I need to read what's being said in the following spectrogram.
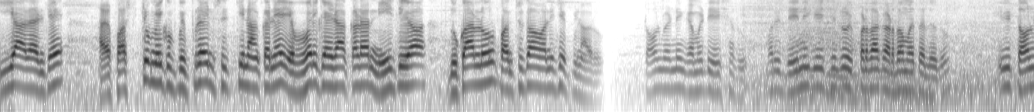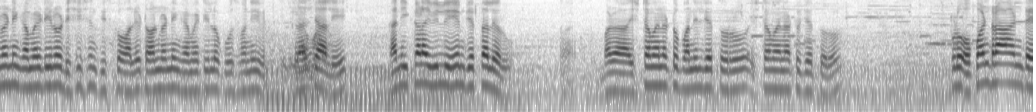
ఇవ్వాలంటే ఫస్ట్ మీకు ప్రిఫరెన్స్ ఇచ్చినాకనే ఎవరికైనా అక్కడ నీతిగా దుకాణాలు పంచుతామని చెప్పినారు. టౌన్ వెండింగ్ కమిటీ వేసినారు మరి దేనికి వేసినారు ఇప్పటిదాకా అర్థమవుతలేదు ఈ టౌన్ వెండింగ్ కమిటీలో డిసిషన్ తీసుకోవాలి. టౌన్ వెండింగ్ కమిటీలో కూర్చొని గ్రహించాలి. కానీ ఇక్కడ వీళ్ళు ఏం చేస్తలేరు. బట్ ఇష్టమైనట్టు పనులు చేస్తుర్రు ఇష్టమైనట్టు చేస్తుర్రు. ఇప్పుడు ఓపెన్ డ్రా అంటే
